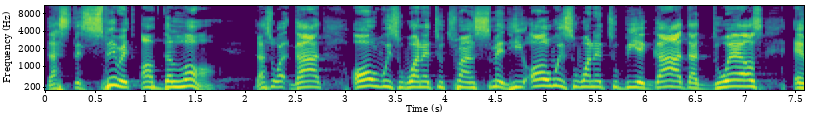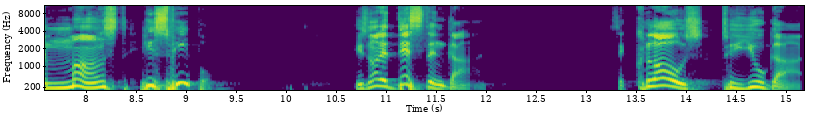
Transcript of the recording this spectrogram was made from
That's the spirit of the law. That's what God always wanted to transmit. He always wanted to be a God that dwells amongst His people. He's not a distant God, He's a close to you God.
